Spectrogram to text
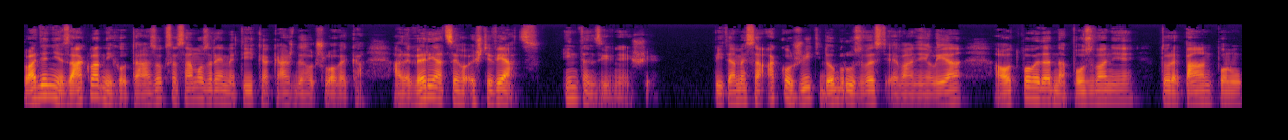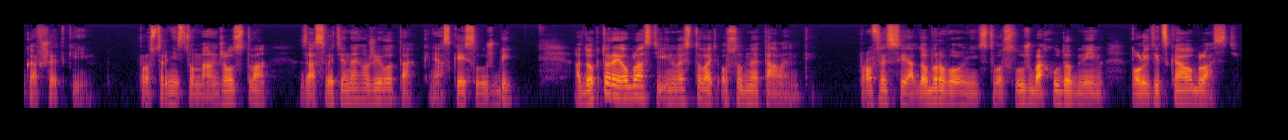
Kladenie základných otázok sa samozrejme týka každého človeka, ale veriaceho ešte viac – intenzívnejšie. Pýtame sa, ako žiť dobrú zväzť Evanielia a odpovedať na pozvanie, ktoré pán ponúka všetkým. Prostredníctvom manželstva, zasveteného života, kňazskej služby a do ktorej oblasti investovať osobné talenty. Profesia, dobrovoľníctvo, služba chudobným, politická oblasť.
